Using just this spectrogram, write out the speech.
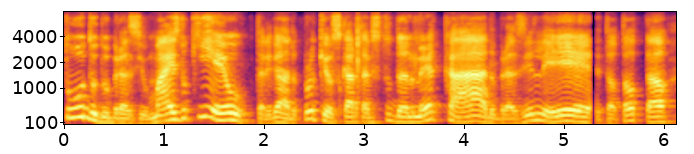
tudo do Brasil, mais do que eu, tá ligado? Porque os caras estavam estudando mercado brasileiro, tal, tal, tal.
